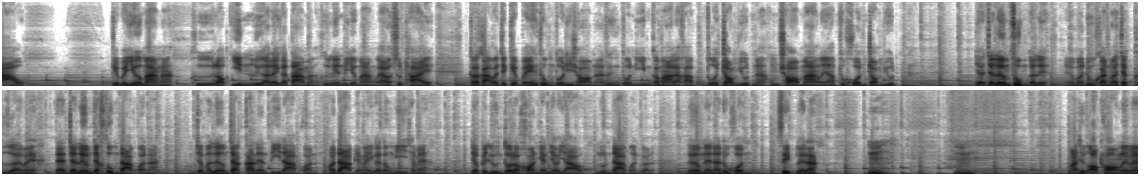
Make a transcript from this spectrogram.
ดาว เก็บไว้เยอะมากนะ คือล็อกอินหรืออะไรก็ตามอะคือเล่นไปเยอะมาก แล้วสุดท้ายก็กะว่าจะเก็บไว้ให้ถุงตัวที่ชอบนะ ซึ่งตัวนี้มันก็มาแล้วครับ ตัวจอมยุทธนะผมชอบมากเลยครับทุกคนจอมยุทธ เดี๋ยวจะเริ่มสุ่มกันเลย เดี๋ยวมาดูกันว่าจะเกลือไหม แต่จะเริ่มจากสุ่มดาบก่อนนะ ผมจะมาเริ่มจากการันตีดาบก่อน เพราะดาบยังไงก็ต้องมีใช่ไหม เดี๋ยวไปลุ้นตัวละครกันยาวๆ ลุ้นดาบกันก่อน เริ่มเลยนะทุกคน 10 เลยนะ อืมอืมมาถึงออกทองเลยไหม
